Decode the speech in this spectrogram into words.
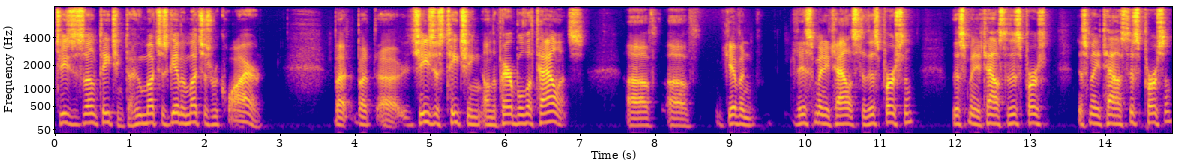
Jesus' own teaching, to whom much is given, much is required. But, but uh, Jesus' teaching on the parable of the talents, of, of giving this many talents to this person, this many talents to this person, this many talents to this person.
